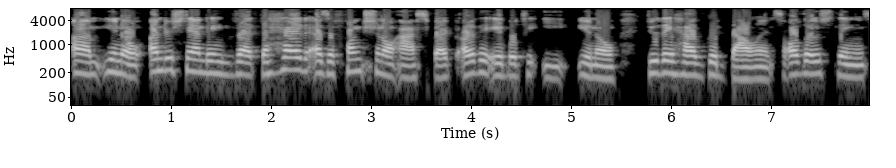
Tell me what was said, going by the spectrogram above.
um, you know, understanding that the head as a functional aspect, are they able to eat? You know, do they have good balance? All those things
